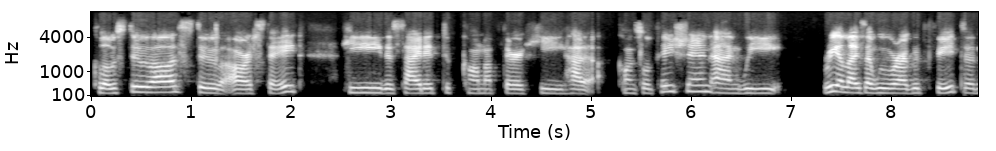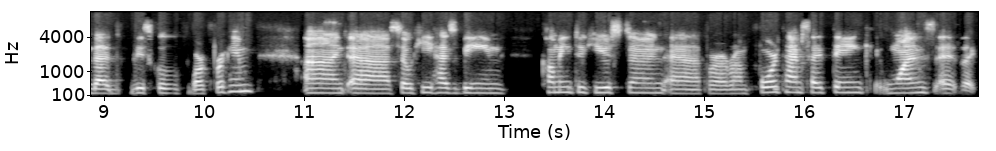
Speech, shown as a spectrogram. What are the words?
close to us, to our state. He decided to come after he had a consultation, and we realized that we were a good fit and that this could work for him. And uh, so he has been coming to Houston uh, for around four times, I think. Once, uh, like,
